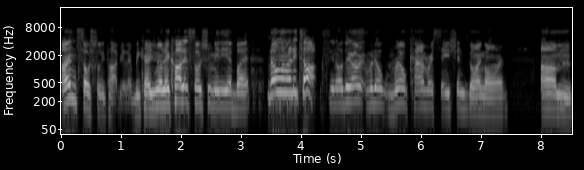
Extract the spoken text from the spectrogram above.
Unsocially popular because, you know, they call it social media, but no one really talks. You know, there aren't real, real conversations going on. Um,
